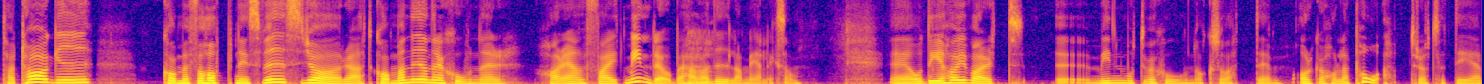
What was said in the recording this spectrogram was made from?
tar tag i kommer förhoppningsvis göra att kommande generationer har en fight mindre att behöva Mm. deala med. Liksom. Eh, och det har ju varit eh, min motivation också att eh, orka hålla på trots att det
